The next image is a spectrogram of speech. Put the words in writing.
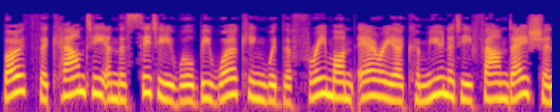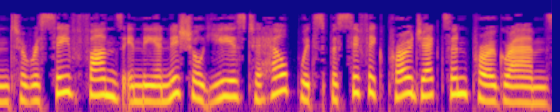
Both the county and the city will be working with the Fremont Area Community Foundation to receive funds in the initial years to help with specific projects and programs.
